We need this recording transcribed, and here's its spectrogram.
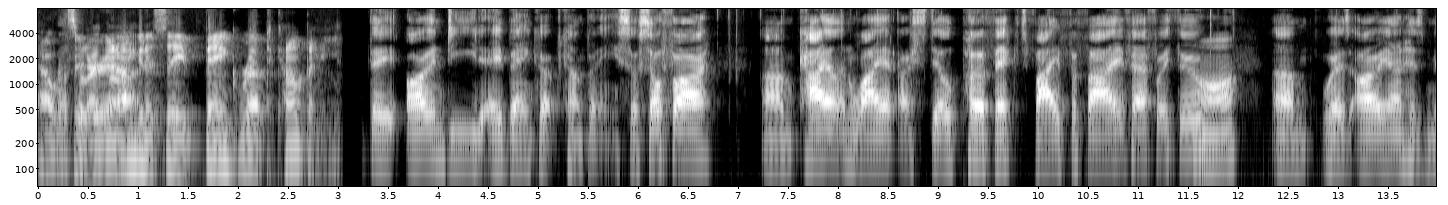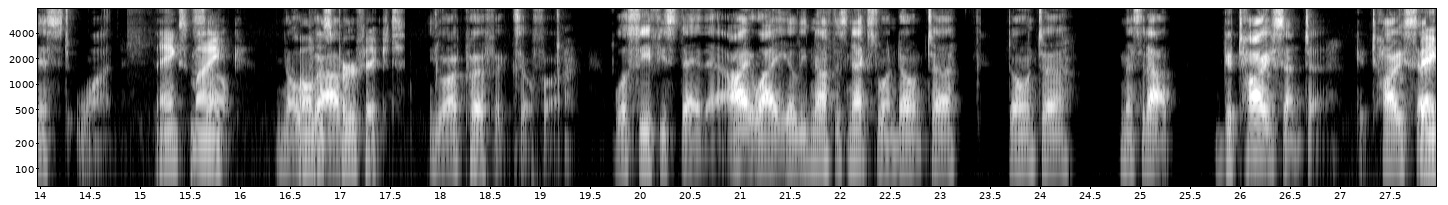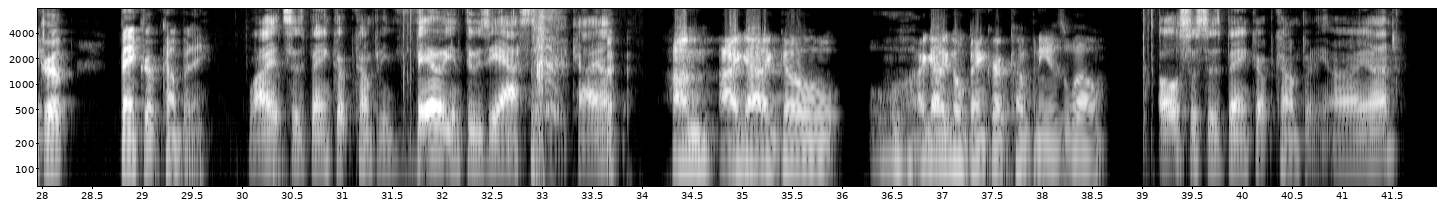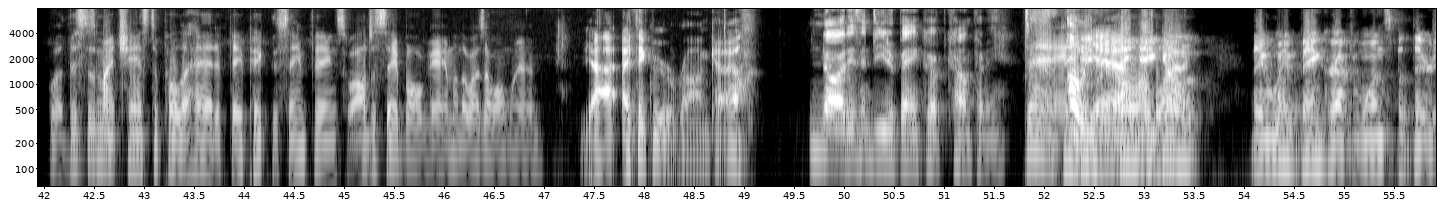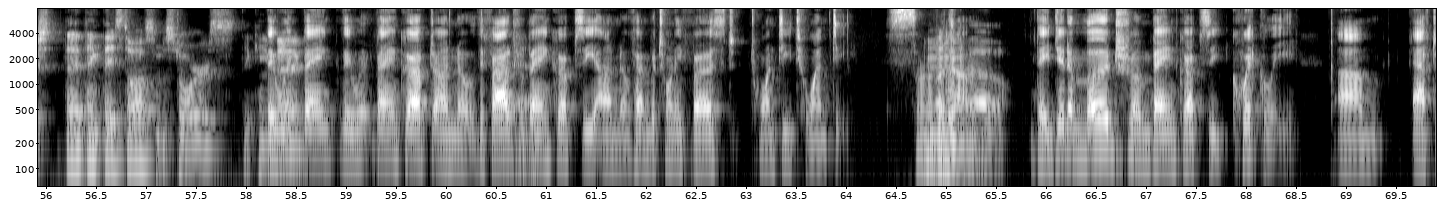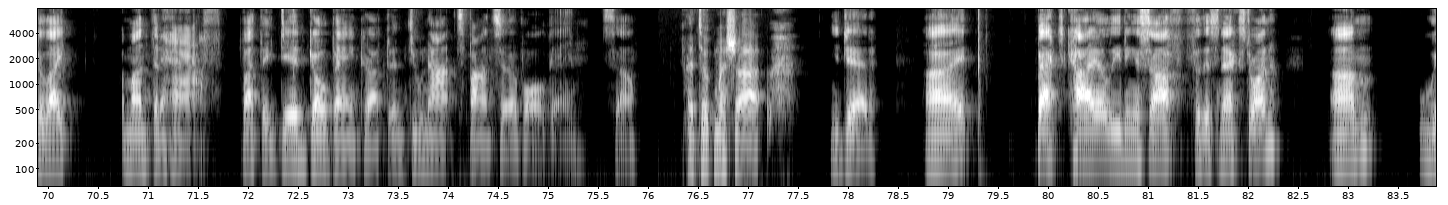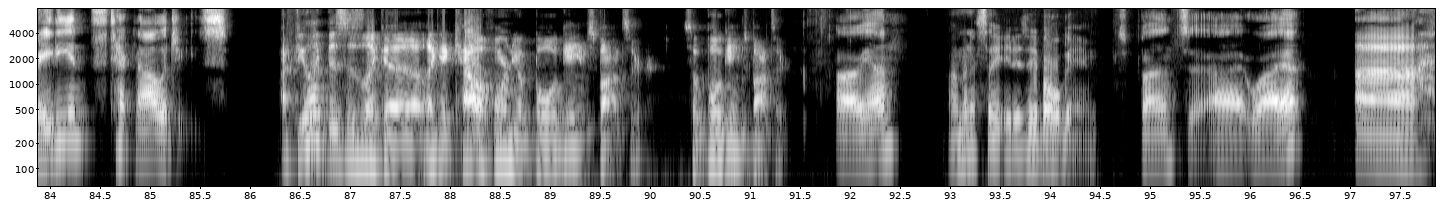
outfitter, and I'm gonna say bankrupt company. they are indeed a bankrupt company. So so far, um, Kyle and Wyatt are still perfect, five for five halfway through. Aw, Um, whereas Ariane has missed one. thanks, Mike. No Called us problem. perfect. You are perfect so far. We'll see if you stay there. All right, Wyatt, you're leading off this next one. Don't uh, don't uh, mess it up. Guitar Center. Guitar Center. Bankrupt, bankrupt company. Wyatt says bankrupt company very enthusiastically. Kyle. I'm I gotta go. ooh, I gotta go bankrupt company as well. also says bankrupt company. All right, Ariane. Well, this is my chance to pull ahead if they pick the same thing, so I'll just say bowl game, otherwise I won't win. Yeah, I think we were wrong, Kyle. No, it is indeed a bankrupt company. Dang. Oh, They yeah. they did go. They went bankrupt once, but there's. They think they still have some stores. They came They back. went bank. They went bankrupt on no. They filed for bankruptcy on November twenty first, twenty twenty. Son of a Um, go. They did emerge from bankruptcy quickly, um, after like a month and a half. But they did go bankrupt and do not sponsor a bowl game. So I took my shot. you did. All right. Back to Kyle leading us off for this next one. Um, Radiance Technologies. I feel like this is like a like a California bowl game sponsor. So bowl game sponsor. Ariane. I'm gonna say it is a bowl game. Sponsor. All right, Wyatt. Uh,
